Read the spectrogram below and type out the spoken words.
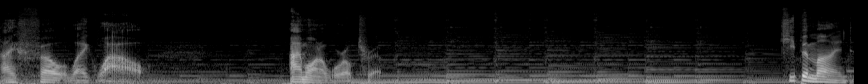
I felt like, wow, I'm on a world trip. Keep in mind,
